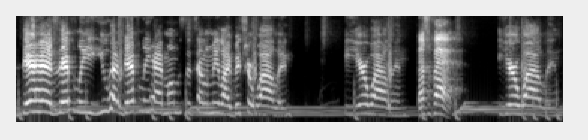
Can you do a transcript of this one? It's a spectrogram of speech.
there has definitely you have definitely had moments of telling me like, "Bitch, you're wilding. You're wilding." That's a fact. You're wilding.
